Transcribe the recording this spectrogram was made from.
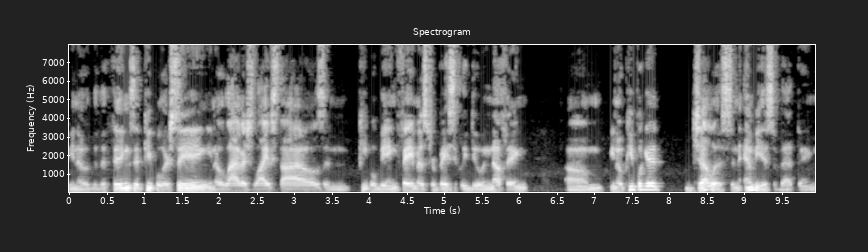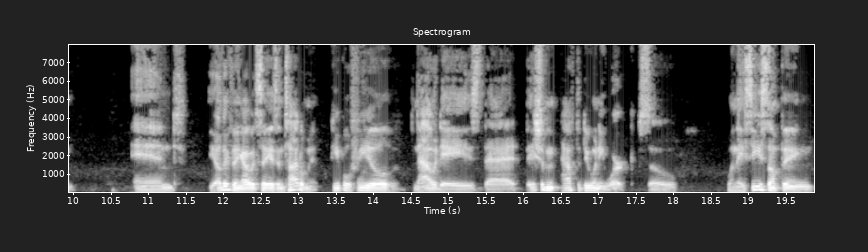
you know, the, the, things that people are seeing, you know, lavish lifestyles and people being famous for basically doing nothing. Um, you know, people get jealous and envious of that thing. And the other thing I would say is entitlement. People feel nowadays that they shouldn't have to do any work. So when they see something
